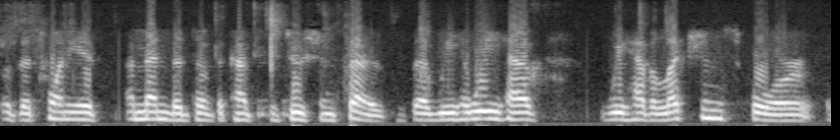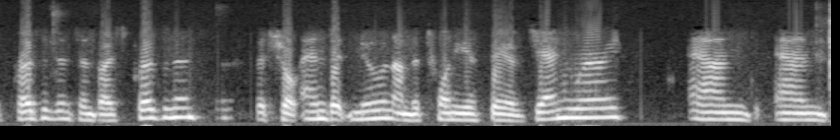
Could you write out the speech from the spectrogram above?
the 20th Amendment of the Constitution says that we we have we have elections for president and vice president that shall end at noon on the 20th day of January, and and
